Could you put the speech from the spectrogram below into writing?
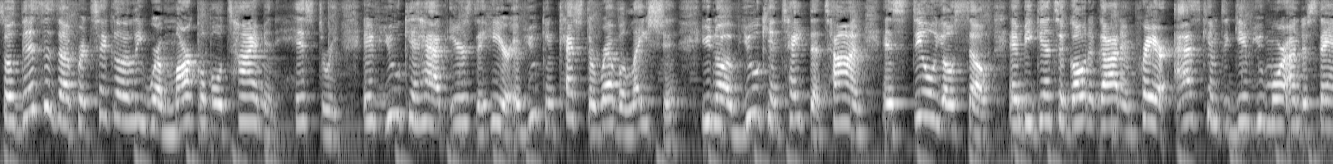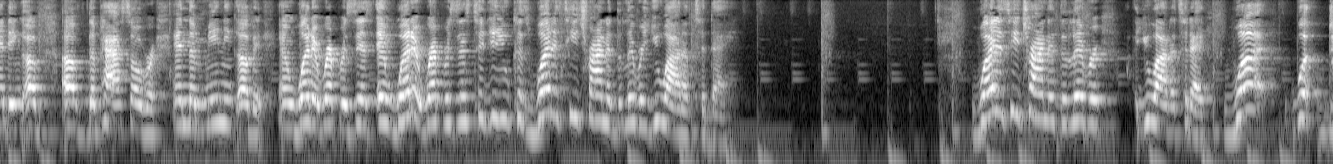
So this is a particularly remarkable time in history. If you can have ears to hear, if you can catch the revelation, you know, if you can take the time and still yourself and begin to go to God in prayer, ask him to give you more understanding of, of the Passover and the meaning of it and what it represents and what it represents to you. Because what is he trying to deliver you out of today? What is he trying to deliver you out of today? What, what,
